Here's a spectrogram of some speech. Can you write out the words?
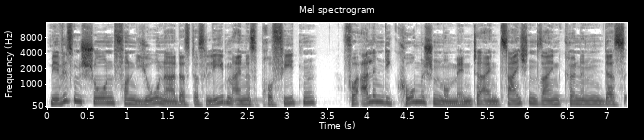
Wir wissen schon von Jona, dass das Leben eines Propheten, vor allem die komischen Momente, ein Zeichen sein können, das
